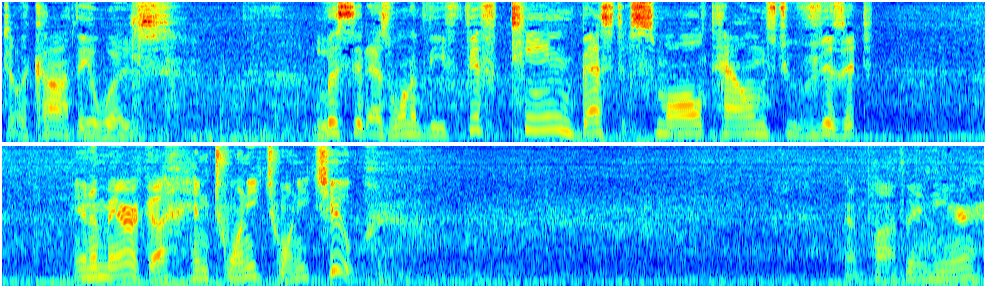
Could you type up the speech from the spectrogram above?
Chillicothe was listed as one of the 15 best small towns to visit in America in 2022. Gonna pop in here.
